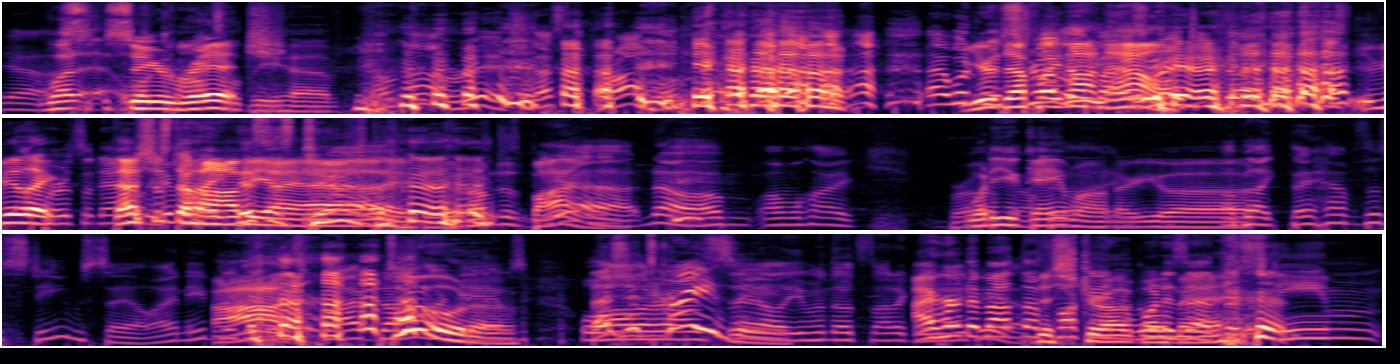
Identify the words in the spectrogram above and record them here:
yeah. What? So what you're rich. Do you have? I'm not rich. That's the problem. Yeah. I wouldn't You're definitely not if I now. rich. Like, You'd be like, that's just You'd a be like, hobby This I is have. Tuesday, dude. I'm just buying. Yeah, no, I'm, I'm like, bro. what do you I'll be game on? Are you? Uh, I'll be like, they have the Steam sale. I need to Ah, get the five dollar dude, games that shit's they're on crazy. sale, even though it's not a good I heard about the, idea. The fucking what struggle, is that? The. Steam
